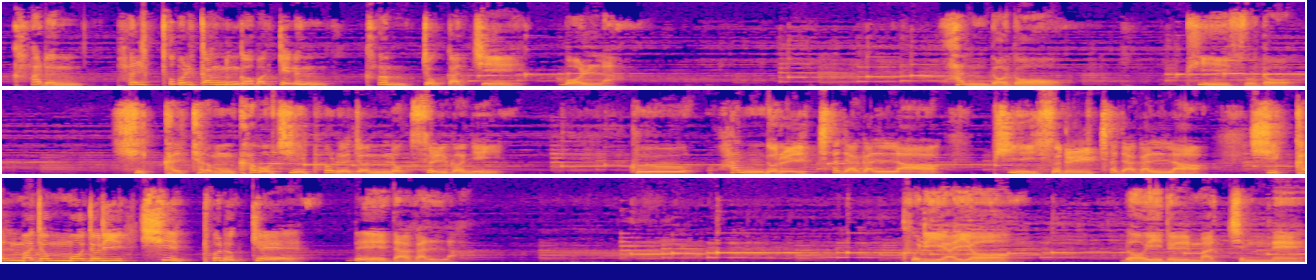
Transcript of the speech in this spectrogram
칼은 발톱을 깎는 것밖에는 감쪽같이 몰라. 환도도 피수도 식칼처럼 값없이 버려진 녹슬거니 그 환도를 찾아갈라 피수를 찾아갈라 식칼마저 모조리 시퍼렇게 내다갈라. 그리하여 너희들 마침내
